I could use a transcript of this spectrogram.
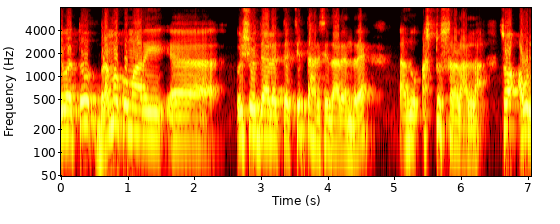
ಇವತ್ತು ಬ್ರಹ್ಮಕುಮಾರಿ ವಿಶ್ವವಿದ್ಯಾಲಯಕ್ಕೆ ಚಿತ್ತ ಹರಿಸಿದ್ದಾರೆ ಅಂದರೆ ಅದು ಅಷ್ಟು ಸರಳ ಅಲ್ಲ. ಸೊ ಅವ್ರು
